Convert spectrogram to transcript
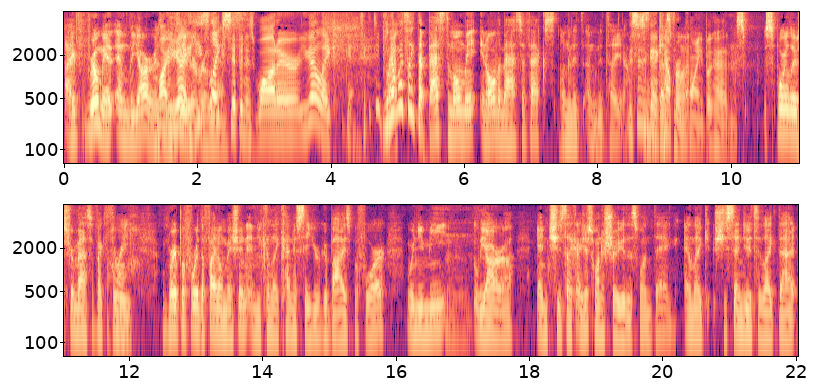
I've romance and Liara is Mark, my you gotta, favorite he's like sipping his water. You gotta like yeah, take a deep breath. You know what's like the best moment in all the Mass Effects? I'm gonna I'm gonna tell you. This is isn't the gonna count best for a point, but go ahead. S- spoilers for Mass Effect 3. Right before the final mission, and you can like kind of say your goodbyes before when you meet Mm. Liara, and she's like, "I just want to show you this one thing," and like she sends you to like that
